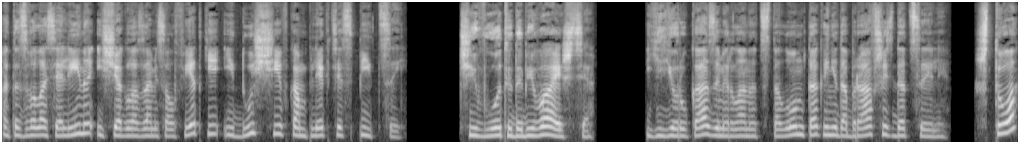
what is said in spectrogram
Отозвалась Алина, ища глазами салфетки, идущие в комплекте с пиццей. «Чего ты добиваешься?» Ее рука замерла над столом, так и не добравшись до цели. «Что?»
